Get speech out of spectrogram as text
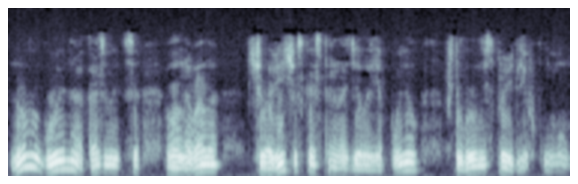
Но Гуина, оказывается, волновала человеческая сторона дела, я понял, что был несправедлив к нему.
